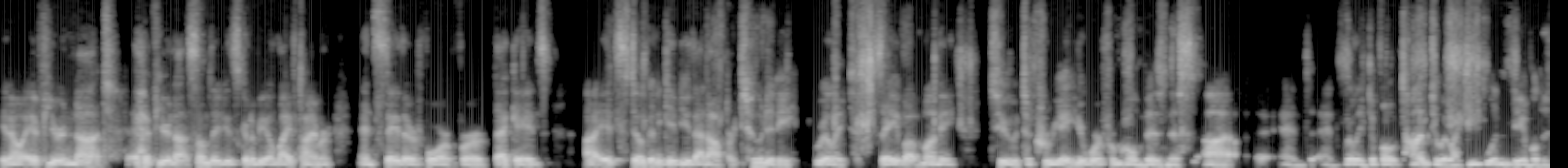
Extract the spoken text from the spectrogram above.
You know if you're not if you're not somebody who's going to be a lifetimer and stay there for for decades uh, it's still going to give you that opportunity really to save up money to to create your work from home business uh, and and really devote time to it like you wouldn't be able to,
